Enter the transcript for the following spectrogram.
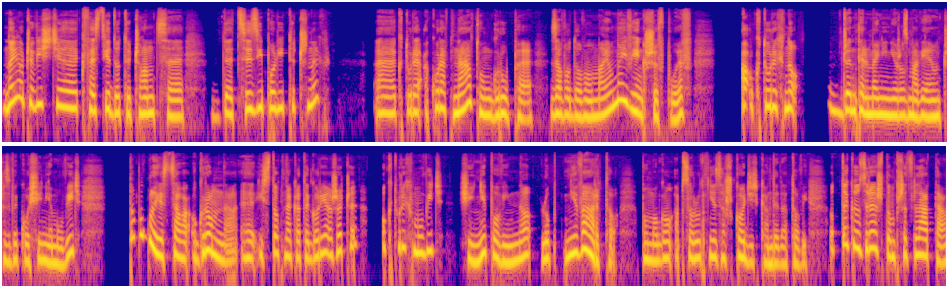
No i oczywiście kwestie dotyczące decyzji politycznych, które akurat na tą grupę zawodową mają największy wpływ, a o których no, dżentelmeni nie rozmawiają, czy zwykło się nie mówić, to w ogóle jest cała ogromna, e, istotna kategoria rzeczy, o których mówić się nie powinno lub nie warto, bo mogą absolutnie zaszkodzić kandydatowi. Od tego zresztą przez lata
